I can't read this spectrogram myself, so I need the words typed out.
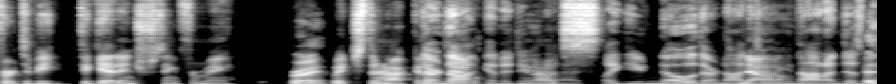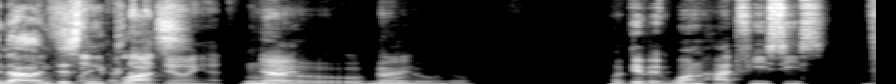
for it to be to get interesting for me, Right? which they're not going to. They're to not going to do You know, that. it's- Like you know, they're not No. doing it. Not on Disney. And not on Plus. Disney like, they're Plus. Not doing it. No, no, Right. no, no. I'll give it one hot feces.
